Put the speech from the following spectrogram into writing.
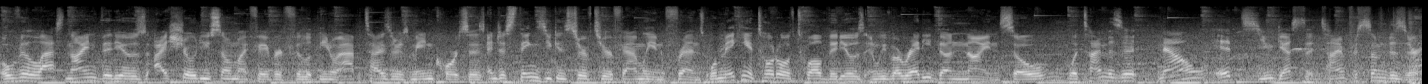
Over the last nine videos, I showed you some of my favorite Filipino appetizers, main courses, and just things you can serve to your family and friends. We're making a total of 12 videos and we've already done nine, so what time is it now? It's, you guessed it, time for some dessert.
